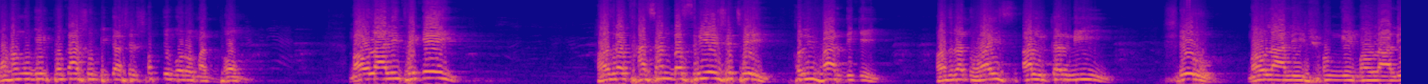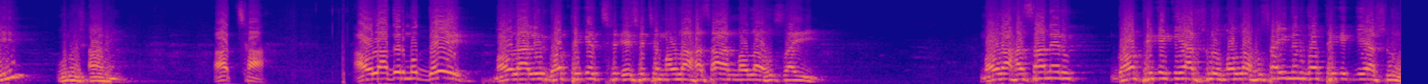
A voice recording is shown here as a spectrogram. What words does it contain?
মহানবীর প্রকাশ ও বিকাশের সবচেয়ে বড় মাধ্যম। মাওলা আলী থেকেই হজরত হাসান বাসরি এসেছে খলিফার দিকে। হজরত ওয়াইস আল কারনি সেও মাওলা আলীর সঙ্গে মাওলা আলী অনুসারী। আচ্ছা আওলাদের মধ্যে মাওলা আলীর ঘর থেকে এসেছে মাওলা হাসান, মাওলা হুসাইন। মাওলা হাসানের ঘর থেকে কে আসলো? মাওলা হুসাইনের ঘর থেকে কে আসলো?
